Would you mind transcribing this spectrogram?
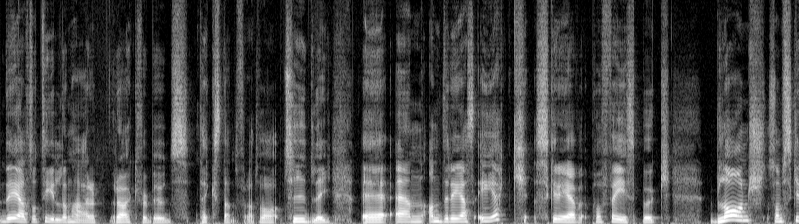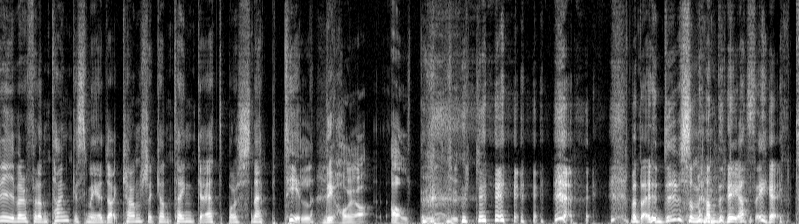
det är alltså till den här rökförbudstexten för att vara tydlig. Eh, en Andreas Ek skrev på Facebook Blanche som skriver för en tankesmedja kanske kan tänka ett par snäpp till. Det har jag alltid tyckt. Vänta, är det du som är Andreas Ek?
